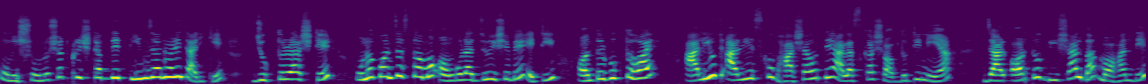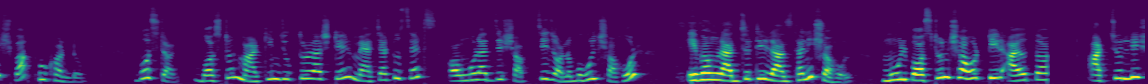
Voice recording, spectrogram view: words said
উনিশশো উনষাট খ্রিস্টাব্দের তিন জানুয়ারি তারিখে যুক্তরাষ্ট্রের ঊনপঞ্চাশতম অঙ্গরাজ্য হিসেবে এটি অন্তর্ভুক্ত হয়। আলিউট আলিয়েস্কো ভাষা হতে আলাস্কা শব্দটি নেয়া, যার অর্থ বিশাল বা মহান দেশ বা ভূখণ্ড। বোস্টন। বস্টন মার্কিন যুক্তরাষ্ট্রের ম্যাচাটুসেটস অঙ্গরাজ্যের সবচেয়ে জনবহুল শহর এবং রাজ্যটির রাজধানী শহর। মূল বস্টন শহরটির আয়তন আটচল্লিশ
